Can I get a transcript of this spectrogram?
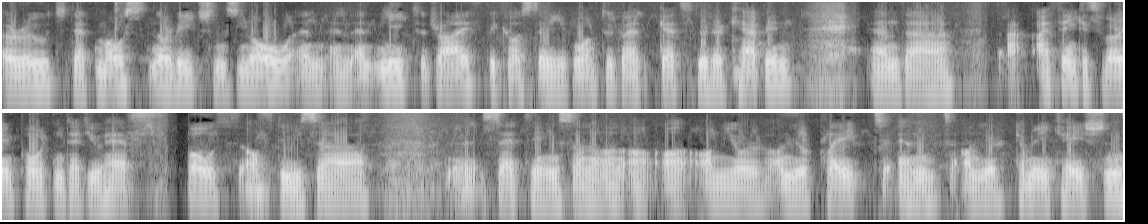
a route that most Norwegians know and, and, and need to drive because they want to get, get to their cabin. And uh, I think it's very important that you have both of these uh, uh, settings on, on, on on your on your plate and on your communication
